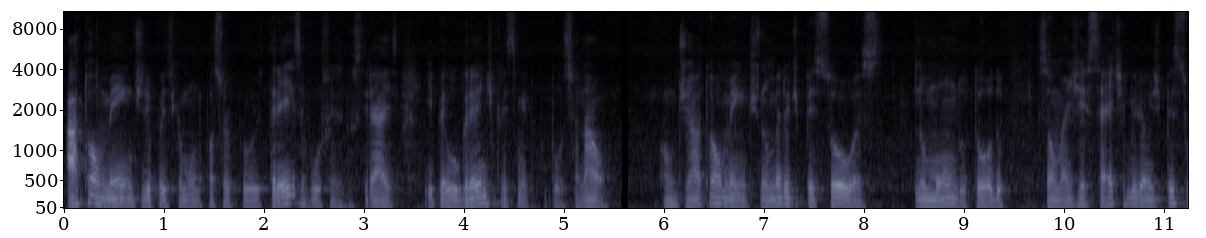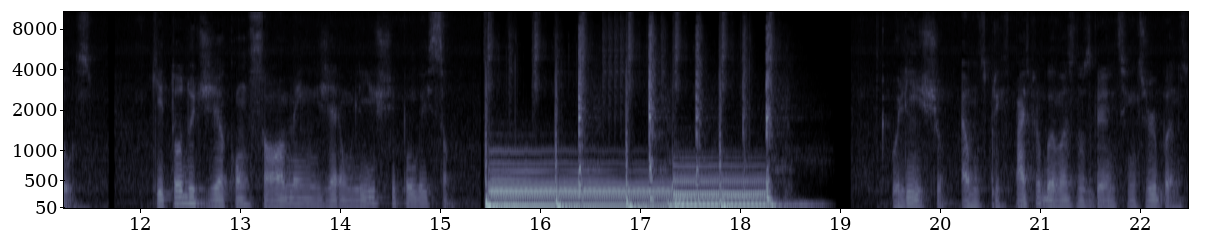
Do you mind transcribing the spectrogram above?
Atualmente, depois que o mundo passou por três revoluções industriais e pelo grande crescimento populacional, onde atualmente o número de pessoas no mundo todo são mais de 7 milhões de pessoas que todo dia consomem geram lixo e poluição. O lixo é um dos principais problemas dos grandes centros urbanos,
